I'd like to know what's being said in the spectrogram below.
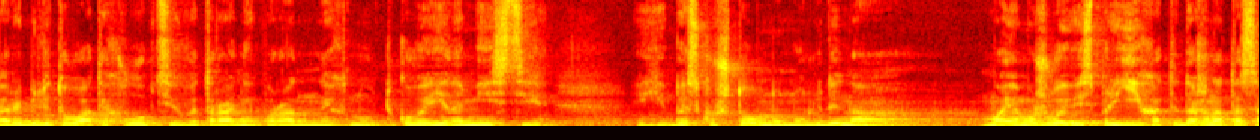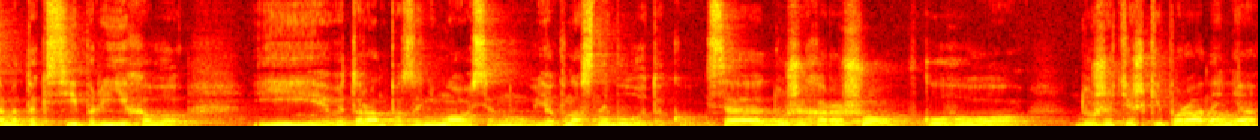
реабілітувати хлопців, ветеранів поранених, ну, коли є на місці і безкоштовно, ну, людина має можливість приїхати. Навіть на те саме таксі приїхало і ветеран позанімався, ну, як в нас не було такого. Це дуже хорошо, в кого дуже тяжкі поранення.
